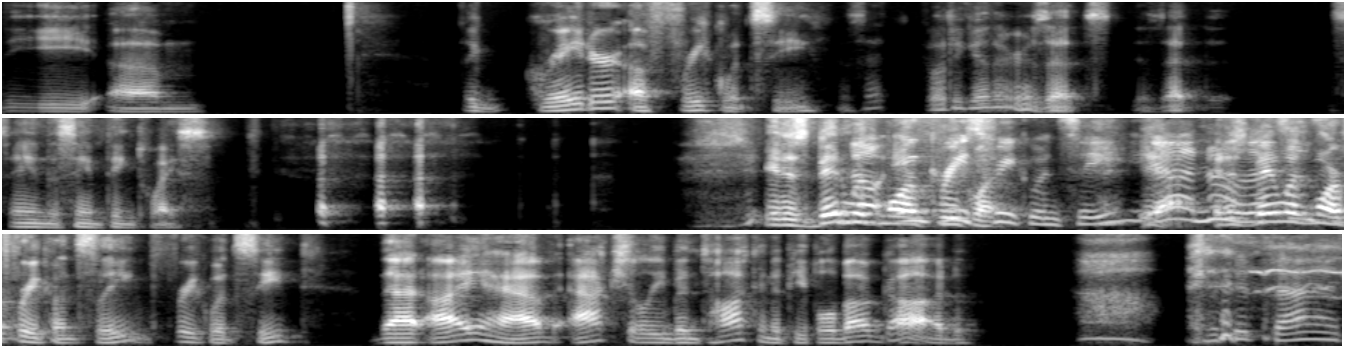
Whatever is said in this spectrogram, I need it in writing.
the um, the greater of frequency. Does that go together? Is that is that saying the same thing twice? It has been no, with more frequency. Yeah, yeah no, it has been with more frequency frequency that I have actually been talking to people about God. Look at that.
